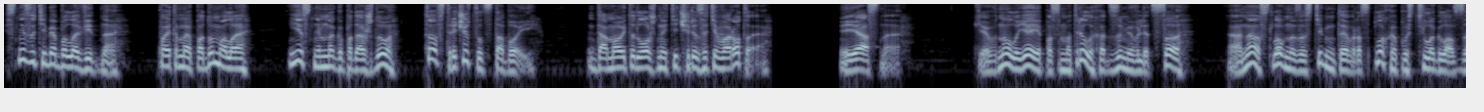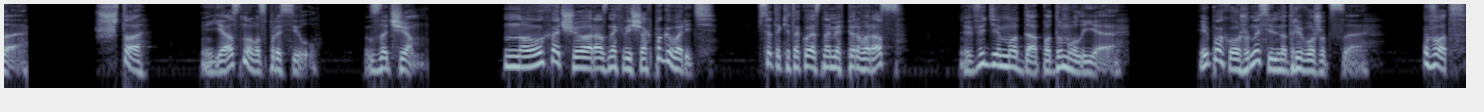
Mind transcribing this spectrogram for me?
Снизу тебя было видно, поэтому я подумала, если немного подожду, то встречусь тут с тобой. Домой ты должен идти через эти ворота». «Ясно». Кивнул я и посмотрел Хадзуми в лицо. Она, словно застегнутая врасплох, опустила глаза. «Что?» Я снова спросил. «Зачем?» «Ну, хочу о разных вещах поговорить. все таки такое с нами в первый раз?» «Видимо, да», — подумал я. И, похоже, на сильно тревожится. «Вот»,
